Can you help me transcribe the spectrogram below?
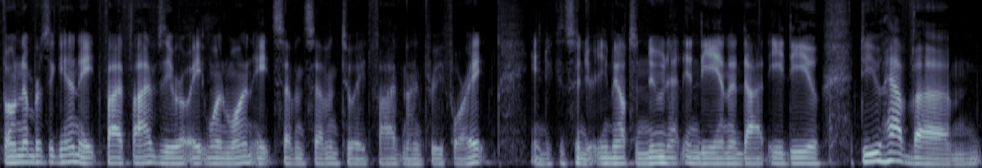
Phone numbers again 855 0811 877 285 9348. And you can send your email to noon at indiana.edu. Do you have um,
